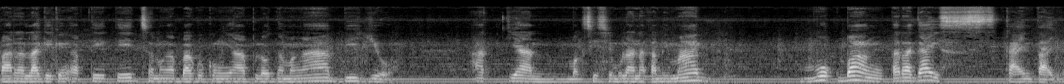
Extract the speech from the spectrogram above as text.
para lagi kayong updated sa mga bago kong i-upload na mga video. At yan, magsisimula na kami mag mukbang. Tara guys, kain tayo.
